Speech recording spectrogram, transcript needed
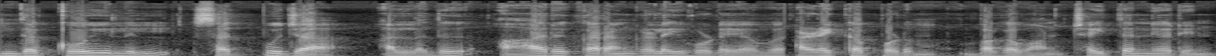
இந்த கோயிலில் சத்புஜா அல்லது ஆறு கரங்களை உடையவர் அழைக்கப்படும் பகவான் சைத்தன்யரின்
